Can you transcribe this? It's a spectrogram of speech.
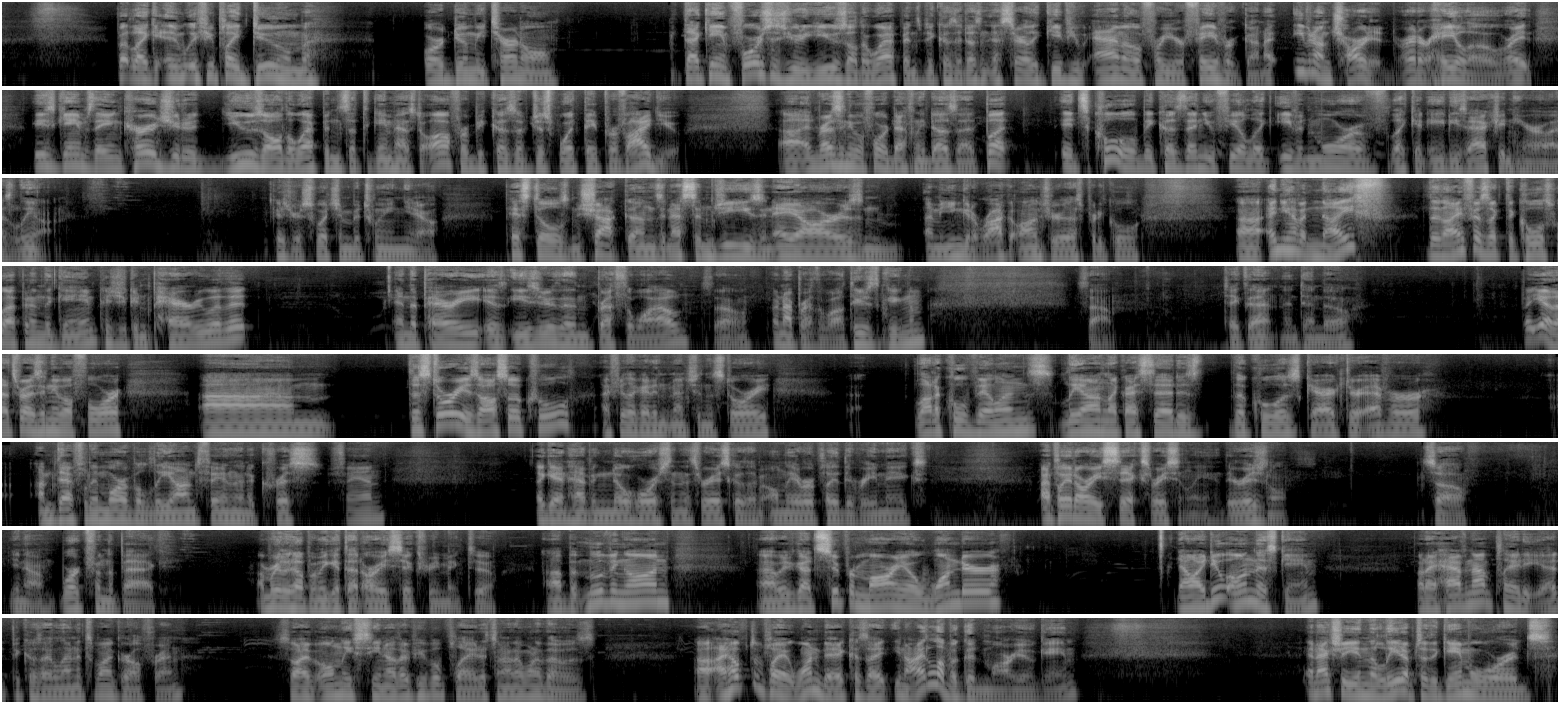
But like if you play Doom or Doom Eternal, that game forces you to use other weapons because it doesn't necessarily give you ammo for your favorite gun. Even Uncharted, right, or Halo, right? These games they encourage you to use all the weapons that the game has to offer because of just what they provide you. Uh, and Resident Evil 4 definitely does that. But it's cool because then you feel like even more of like an 80s action hero as Leon. Because you're switching between, you know, pistols and shotguns and SMGs and ARs and I mean you can get a rocket launcher, that's pretty cool. Uh, and you have a knife the knife is like the coolest weapon in the game because you can parry with it, and the parry is easier than Breath of the Wild. So, or not Breath of the Wild, Tears of the Kingdom. So, take that, Nintendo. But yeah, that's Resident Evil Four. Um, the story is also cool. I feel like I didn't mention the story. A lot of cool villains. Leon, like I said, is the coolest character ever. I'm definitely more of a Leon fan than a Chris fan again having no horse in this race because I've only ever played the remakes. I played RE6 recently, the original. So, you know, work from the back. I'm really hoping we get that RE6 remake too. Uh, but moving on, uh, we've got Super Mario Wonder. Now, I do own this game, but I have not played it yet because I lent it to my girlfriend. So I've only seen other people play it. It's another one of those. Uh, I hope to play it one day because I, you know, I love a good Mario game. And actually, in the lead up to the Game Awards,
